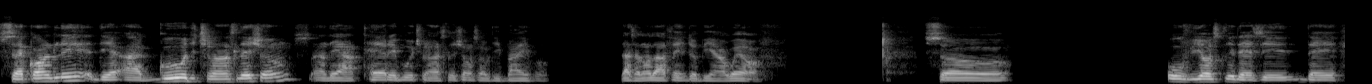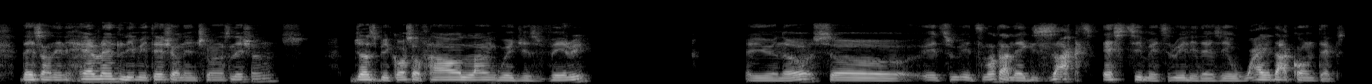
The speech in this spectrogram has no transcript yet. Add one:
Secondly, there are good translations and there are terrible translations of the Bible. That's another thing to be aware of. So obviously there's a there, there's an inherent limitation in translations just because of how languages vary you know so it's it's not an exact estimate really there's a wider context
